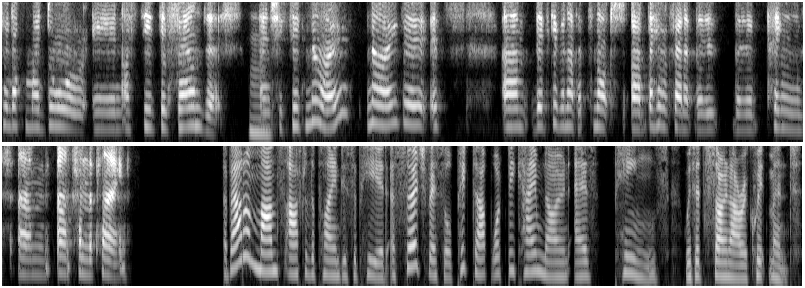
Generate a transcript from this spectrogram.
turned up on my door and I said, they found it. Mm. And she said, no, no, it's, um, they've given up. It's not, uh, they haven't found it. The, the pings um, aren't from the plane. About a month after the plane disappeared, a search vessel picked up what became known as pings with its sonar equipment.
